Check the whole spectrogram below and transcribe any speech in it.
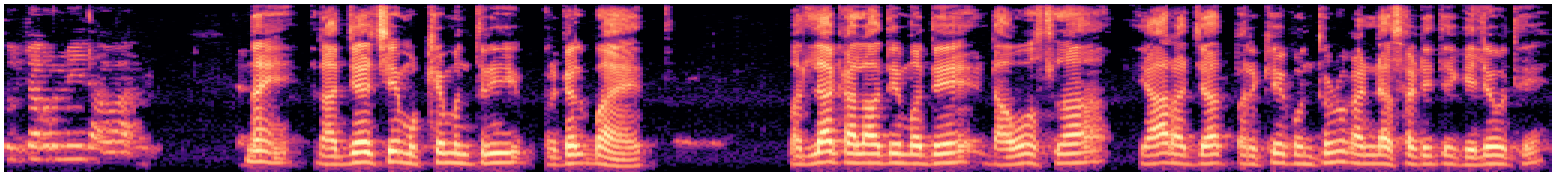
तुमच्याकडूनही दावा आहे. नाही राज्याचे मुख्यमंत्री प्रकल्प आहेत. मधल्या कालावधीमध्ये डावोसला या राज्यात परकीय गुंतवणूक आणण्यासाठी ते गेले होते.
